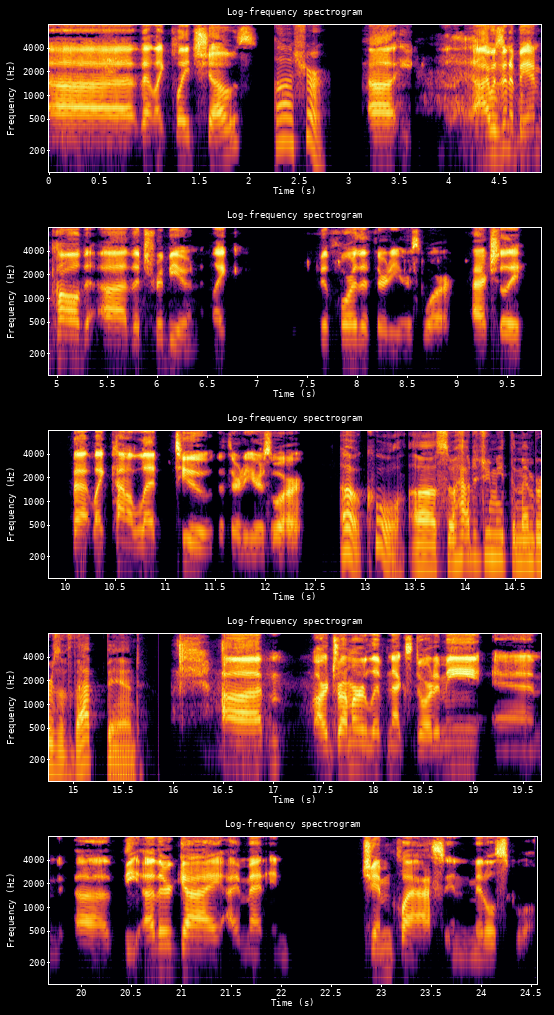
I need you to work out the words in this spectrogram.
uh, that like played shows. Uh, sure. Uh, I was in a band called uh, the Tribune, like before the Thirty Years' War, actually. That like kind of led to the Thirty Years' War. Oh, cool. Uh, so how did you meet the members of that band? Uh, our drummer lived next door to me, and uh, the other guy I met in gym class in middle school.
